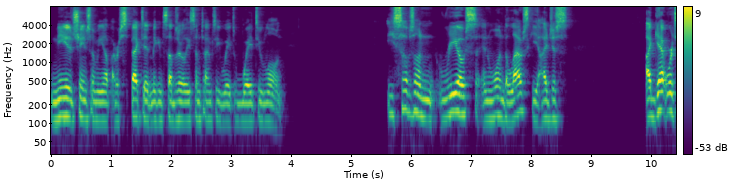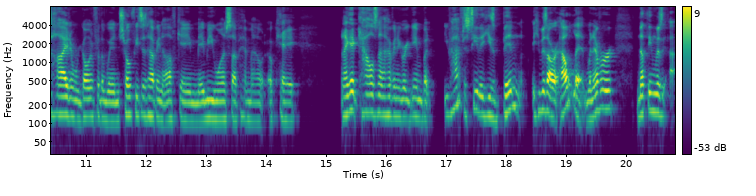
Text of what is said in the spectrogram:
Needed to change something up. I respect it. Making subs early. Sometimes he waits way too long. He subs on Rios and Wondolowski. I just I get we're tied and we're going for the win. Chofis is having an off game. Maybe you want to sub him out. Okay. And I get Cal's not having a great game, but you have to see that he's been he was our outlet whenever nothing was uh,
